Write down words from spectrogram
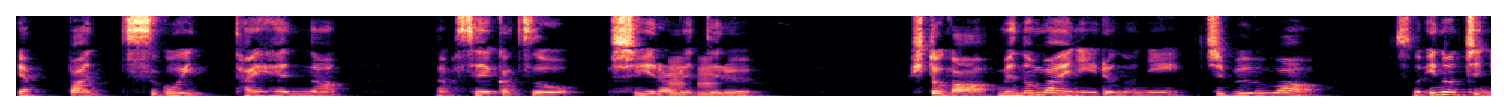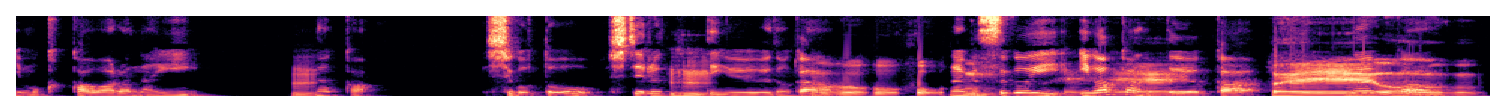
やっぱすごい大変な、なんか生活を強いられてる人が目の前にいるのに、自分はその命にも関わらない、うん。なんか仕事をしてるっていうのが、なんかすごい違和感というか、なんか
